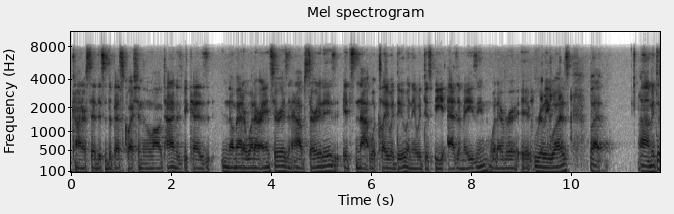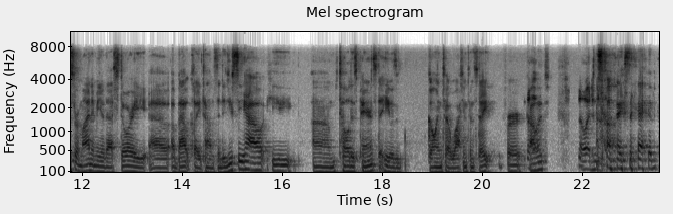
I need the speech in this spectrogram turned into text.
Connor said this is the best question in a long time is because no matter what our answer is and how absurd it is, it's not what Klay would do, and it would just be as amazing, whatever it really was. But um, it just reminded me of that story uh, about Klay Thompson. Did you see how he um, told his parents that he was going to Washington State for college? No, I didn't. So he said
